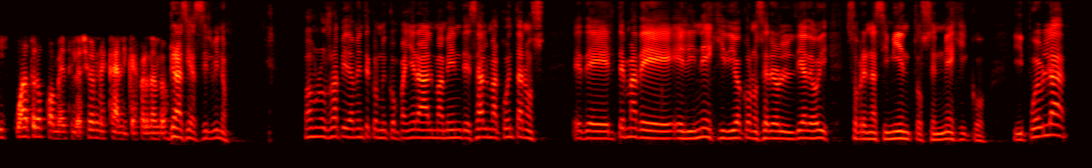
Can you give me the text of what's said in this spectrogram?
y 4 con ventilación mecánica, Fernando. Gracias, Silvino. Vámonos rápidamente con mi compañera Alma Méndez. Alma, cuéntanos eh, del tema de el INEGI dio a conocer el día de hoy sobre nacimientos en México. Y Puebla,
